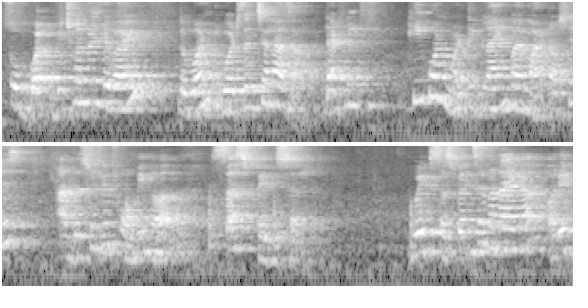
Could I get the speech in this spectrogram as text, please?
So what, which one will divide? The one towards the chalaza. That will keep on multiplying by mitosis and this will be forming a suspensor. वो एक सस्पेंसर बनाएगा और एक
